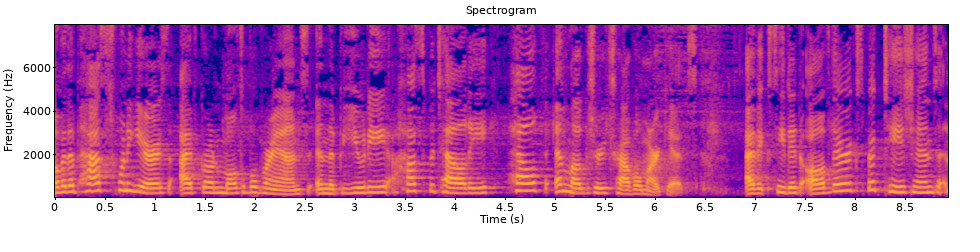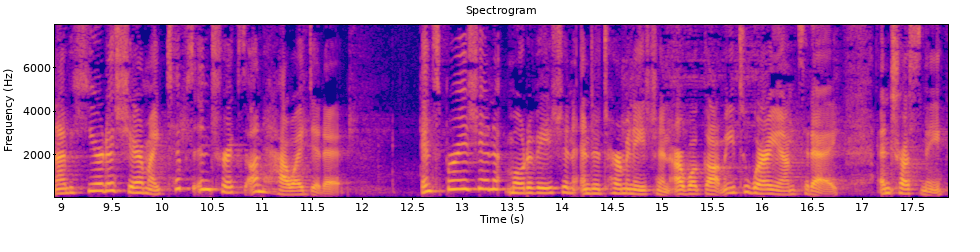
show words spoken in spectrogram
Over the past 20 years, I've grown multiple brands in the beauty, hospitality, health, and luxury travel markets. I've exceeded all of their expectations, and I'm here to share my tips and tricks on how I did it. Inspiration, motivation, and determination are what got me to where I am today. And trust me,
